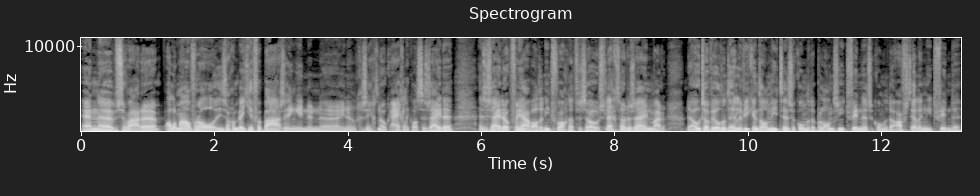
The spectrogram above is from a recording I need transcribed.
En ze waren allemaal vooral, je zag een beetje verbazing in hun, in hun gezicht. En ook eigenlijk wat ze zeiden. En ze zeiden ook van ja, we hadden niet verwacht dat we zo slecht zouden zijn. Maar de auto wilde het hele weekend al niet. En ze konden de balans niet vinden. Ze konden de afstelling niet vinden.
